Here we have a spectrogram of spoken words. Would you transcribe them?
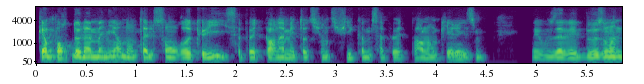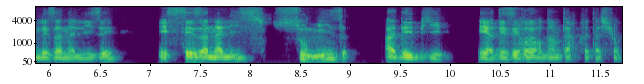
Qu'importe de la manière dont elles sont recueillies, ça peut être par la méthode scientifique comme ça peut être par l'empirisme mais vous avez besoin de les analyser et ces analyses soumises à des biais et à des erreurs d'interprétation.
